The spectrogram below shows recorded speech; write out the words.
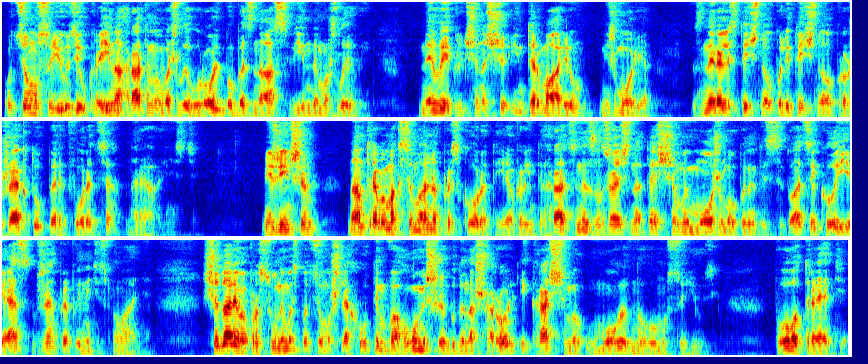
У цьому союзі Україна гратиме важливу роль, бо без нас він неможливий. Не виключено, що інтермаріум міжмор'я з нереалістичного політичного прожекту перетвориться на реальність. Між іншим, нам треба максимально прискорити євроінтеграцію, незважаючи на те, що ми можемо опинитися в ситуації, коли ЄС вже припинить існування. Що далі ми просунемось по цьому шляху, тим вагомішою буде наша роль і кращими умови в новому союзі. По-третє,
